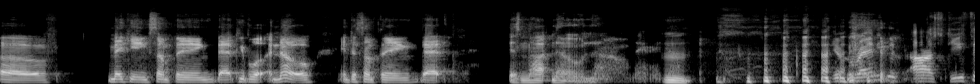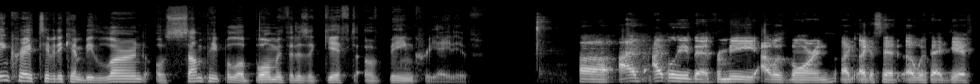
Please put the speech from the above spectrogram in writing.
of making something that people know into something that is not known. Mm. Randy just asked, do you think creativity can be learned or some people are born with it as a gift of being creative? Uh, I, I believe that for me, I was born, like, like I said, uh, with that gift.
